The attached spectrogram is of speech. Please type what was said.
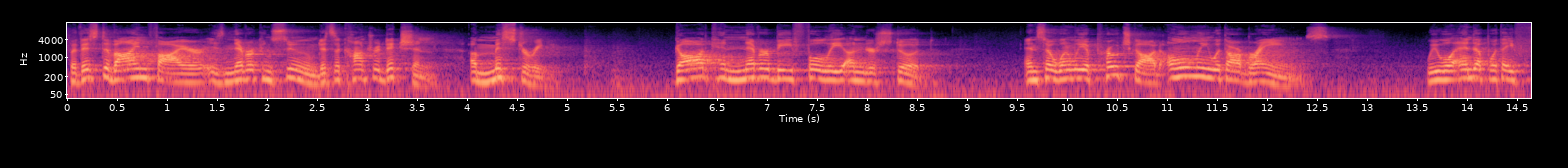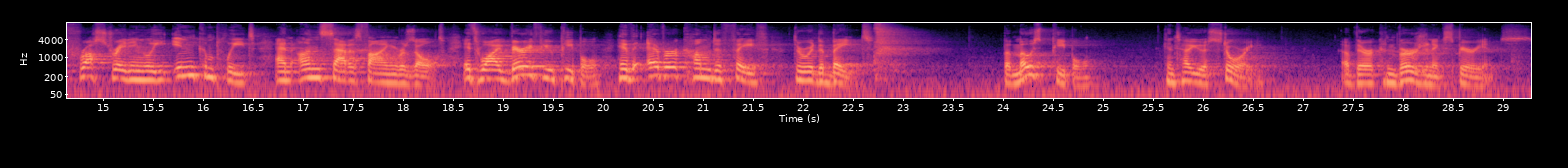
But this divine fire is never consumed, it's a contradiction, a mystery. God can never be fully understood. And so when we approach God only with our brains, we will end up with a frustratingly incomplete and unsatisfying result. It's why very few people have ever come to faith through a debate. But most people can tell you a story of their conversion experience.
